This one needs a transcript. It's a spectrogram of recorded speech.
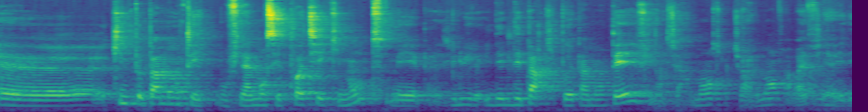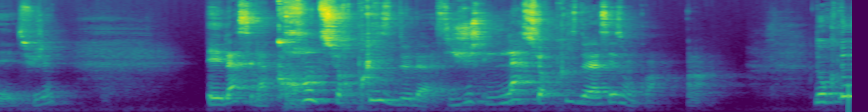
euh, qui ne peut pas monter. Bon, finalement, c'est Poitiers qui monte, mais lui, dès le départ, qui pouvait pas monter, financièrement, structurellement, enfin bref, il y avait des sujets. Et là, c'est la grande surprise de la, c'est juste la surprise de la saison, quoi. Donc nous,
